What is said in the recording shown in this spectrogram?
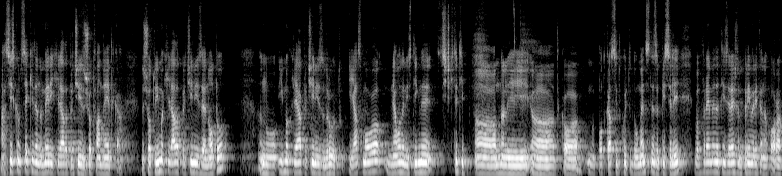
Аз искам всеки да намери хиляда причини, защото това не е така. Защото има хиляда причини за едното, но има хиляда причини за другото. И аз мога, няма да ни стигне всичките ти а, нали, а, такова, подкасти, които до момента сте записали, във време да ти изреждам примерите на хора.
